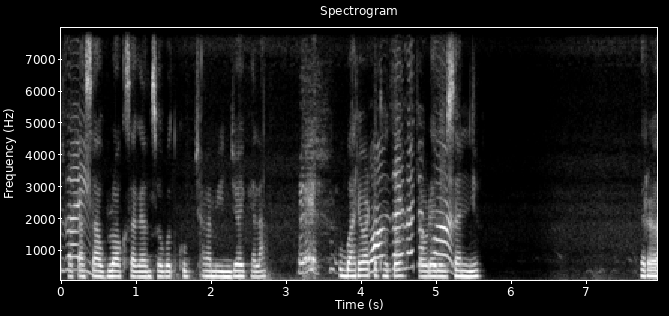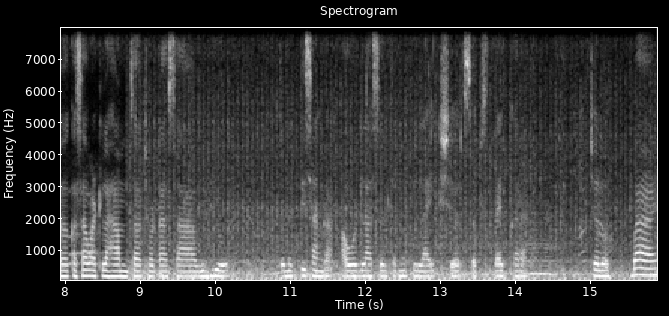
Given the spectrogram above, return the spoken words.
छोटासा व्लॉग सगळ्यांसोबत खूप छान आम्ही एन्जॉय केला. खूप भारी वाटत होतं तेवढ्या दिवसांनी. तर कसा वाटला हा आमचा छोटासा व्हिडिओ तो नक्की सांगा. आवडला असेल तर नक्की लाईक शेअर सबस्क्राईब करा. चलो बाय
